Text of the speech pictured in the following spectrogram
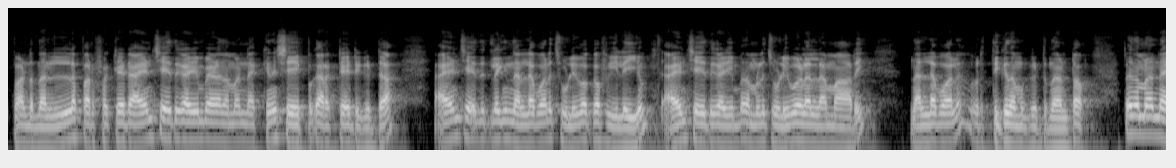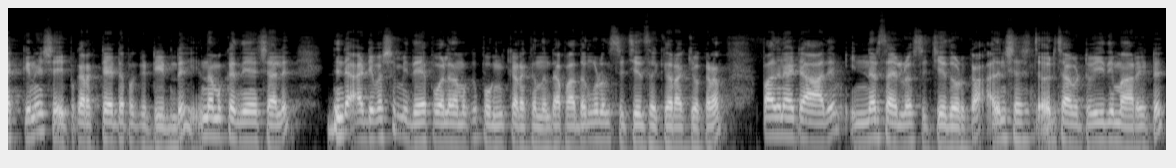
കണ്ടോ നല്ല പെർഫെക്റ്റ് ആയിട്ട് അയൺ ചെയ്ത് കഴിയുമ്പോഴാണ് നമ്മുടെ നെക്കിന് ഷേപ്പ് കറക്റ്റായിട്ട് കിട്ടുക. അയൺ ചെയ്തിട്ടില്ലെങ്കിൽ നല്ലപോലെ ചുളിവൊക്കെ ഫീൽ ചെയ്യും. അയൺ ചെയ്ത് കഴിയുമ്പോൾ നമ്മൾ ചുളിവുകളെല്ലാം മാറി നല്ലപോലെ വൃത്തിക്ക് നമുക്ക് കിട്ടുന്നതാണ് കേട്ടോ അപ്പോൾ നമ്മുടെ നെക്കിന് ഷേപ്പ് കറക്റ്റായിട്ട് ഇപ്പോൾ കിട്ടിയിട്ടുണ്ട്. ഇത് നമുക്ക് എന്ന് വെച്ചാൽ ഇതിന്റെ അടിവശം ഇതേപോലെ നമുക്ക് പൊങ്ങി പൊങ്ങിക്കിടക്കുന്നുണ്ട് അപ്പോൾ അതും കൂടെ ഒന്ന് സ്റ്റിച്ച് ചെയ്ത് സെക്യൂർ ആക്കി വെക്കണം. അപ്പോൾ അതിനായിട്ട് ആദ്യം ഇന്നർ സൈഡിലൂടെ സ്റ്റിച്ച് ചെയ്ത് കൊടുക്കുക. അതിനുശേഷം ഒരു ചവിട്ട് വീതി മാറിയിട്ട്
